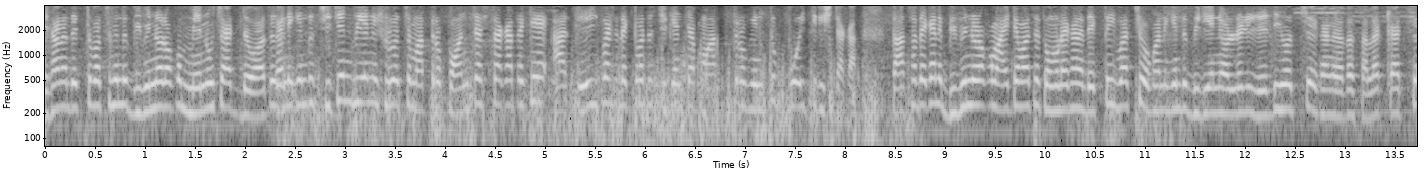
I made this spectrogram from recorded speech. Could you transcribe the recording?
এখানে দেখতে পাচ্ছ কিন্তু বিভিন্ন রকম মেনু চার্ট দেওয়া আছে। এখানে কিন্তু চিকেন বিরিয়ানি শুরু হচ্ছে মাত্র পঞ্চাশ টাকা থেকে আর এই পাশে দেখতে পাচ্ছ চিকেন চাপ মাত্র কিন্তু পঁয়ত্রিশ টাকা। সাথে এখানে বিভিন্ন রকম আইটেম আছে, তোমরা এখানে দেখতেই পাচ্ছ, ওখানে কিন্তু বিরিয়ানি অলরেডি রেডি হচ্ছে, এখানে দাদা স্যালাড কাটছে।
